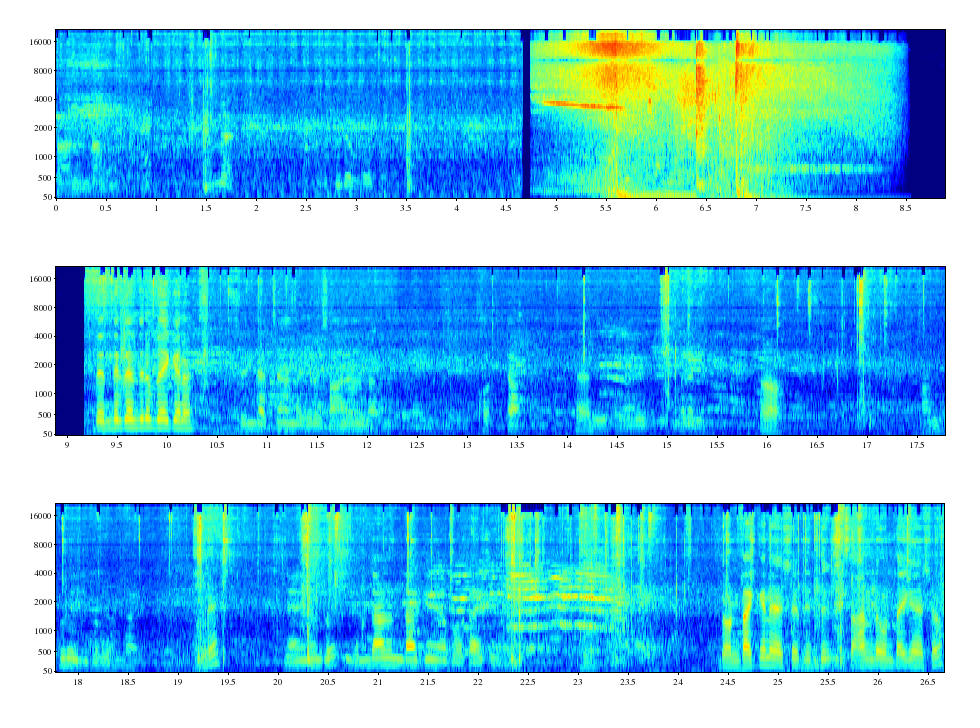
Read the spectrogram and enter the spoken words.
സാധനം ഉണ്ടാവും ഒന്ന് നോക്കിയിട്ട് കൊണ്ടുപോട്ടോ. ഇത് എന്തിട്ട് എന്തിനു ഉപയോഗിക്കാനാ? ഇതിന്റെ അച്ഛൻ എന്തെങ്കിലും സാധനം ഉണ്ടാവും കൊട്ട. ആ. അത്ഭുതം ഉണ്ടായി. പിന്നെ? ഞാൻ ഇതെന്ത് എന്താണ് ഉണ്ടാക്കിയത്? ഞാൻ ഫോട്ടോ അയച്ചു തരാം. ഇത് ഉണ്ടാക്കിയതിന് ശേഷം ഇതിന്റെ സാധനം ഉണ്ടാക്കിയതിന് ശേഷം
